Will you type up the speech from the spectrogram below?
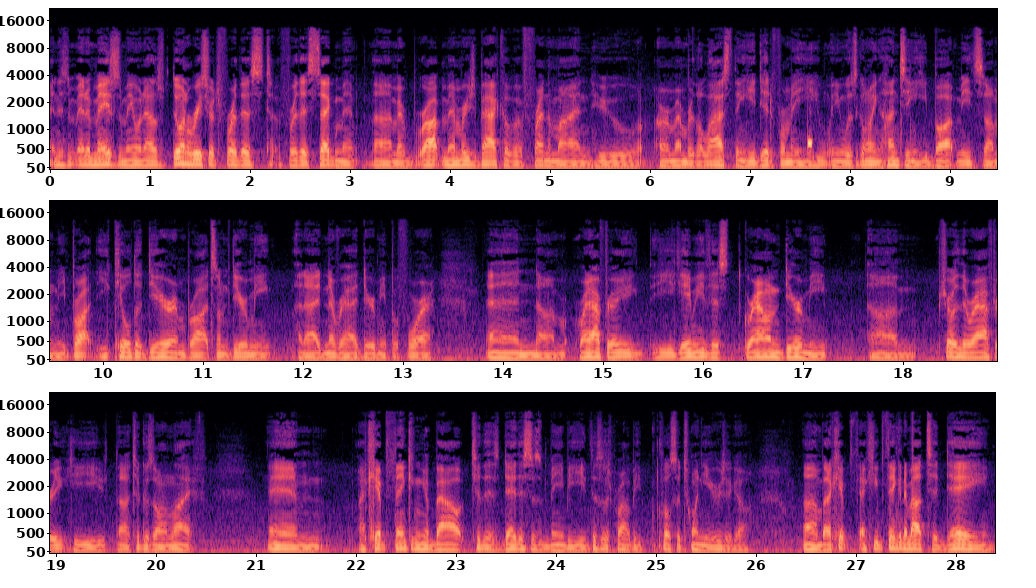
And it amazes me when I was doing research for this for this segment. Um, it brought memories back of a friend of mine who I remember the last thing he did for me he, when he was going hunting. He bought me some. He brought he killed a deer and brought some deer meat, and I had never had deer meat before. And um, right after he, he gave me this ground deer meat, um, shortly thereafter he, uh, took his own life. And I kept thinking about to this day. This is maybe this is probably close to twenty years ago, um, but I keep I keep thinking about today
